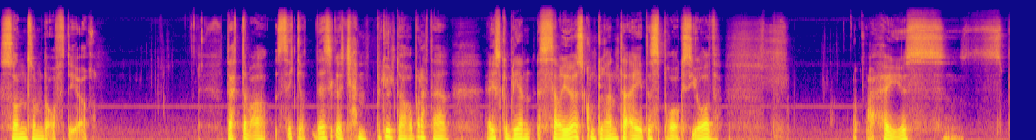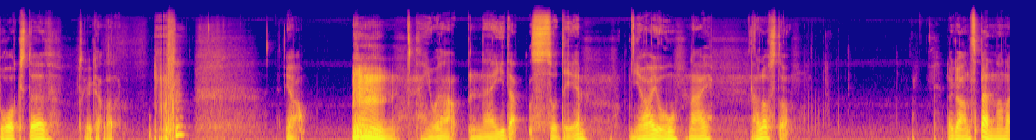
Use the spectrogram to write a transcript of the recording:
sånn som det ofte gjør. Dette var sikkert, Det er sikkert kjempekult å høre på dette her. Jeg skal bli en seriøs konkurrent til Eide Språksjov. Høyes språkstøv, skal jeg kalle det. Ja. Jo da. Nei da. Så det. Ja jo. Nei. Ellers, da? Noe annet spennende?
